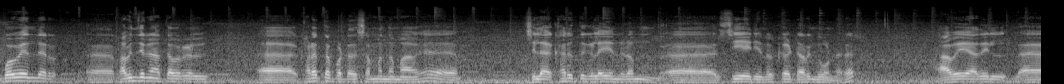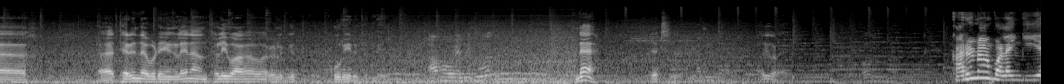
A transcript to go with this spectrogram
உபவேந்தர் ரவீந்திரநாத் அவர்கள் கடத்தப்பட்டது சம்பந்தமாக சில கருத்துக்களை என்னிடம் சிஐடியினர் கேட்டு அறிந்து கொண்டனர் அவை அதில் தெரிந்த விடயங்களை நான் தெளிவாக அவர்களுக்கு கூறியிருக்கின்றேன். என்ன? கருணா வழங்கிய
